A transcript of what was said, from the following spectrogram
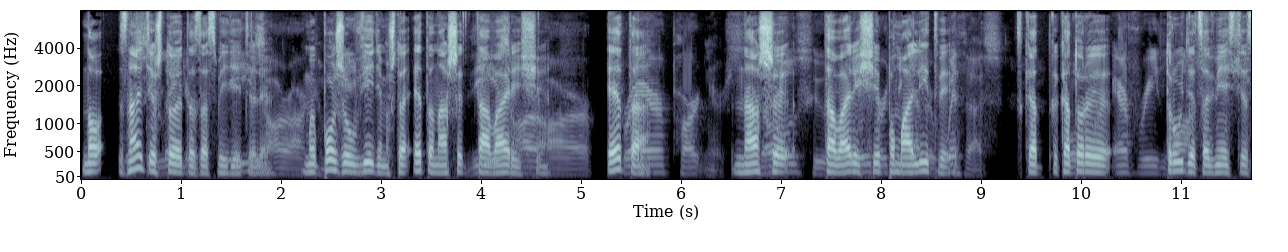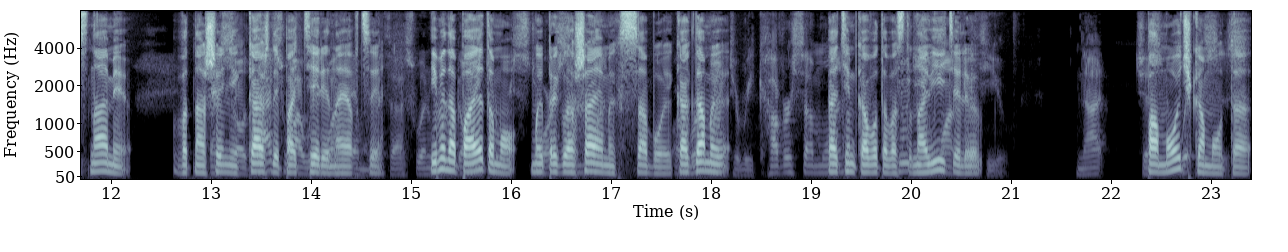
Но знаете, что это за свидетели? Мы позже увидим, что это наши товарищи. Это наши товарищи по молитве, которые трудятся вместе с нами в отношении каждой потерянной овцы. Именно поэтому мы приглашаем их с собой. Когда мы хотим кого-то восстановить или помочь кому-то,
